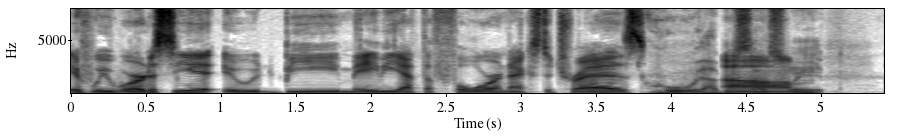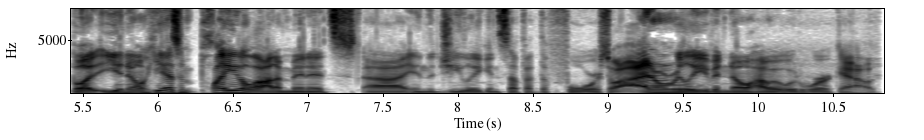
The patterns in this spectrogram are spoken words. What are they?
if we were to see it, it would be maybe at the four next to Trez. Ooh, that'd be so Um, sweet. But you know, he hasn't played a lot of minutes uh, in the G League and stuff at the four, so I don't really even know how it would work out.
